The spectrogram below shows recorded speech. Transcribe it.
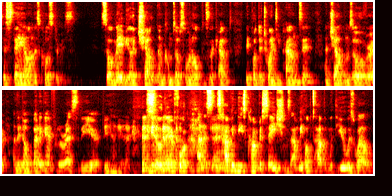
to stay on as customers. So maybe like Cheltenham comes up, someone opens an account, they put their twenty pounds in, and Cheltenham's over and they don't bet again for the rest of the year. Yeah, yeah. So therefore, and it's, it's having these conversations, and we hope to have them with you as well.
